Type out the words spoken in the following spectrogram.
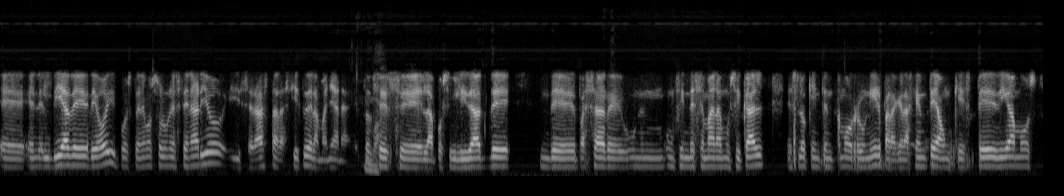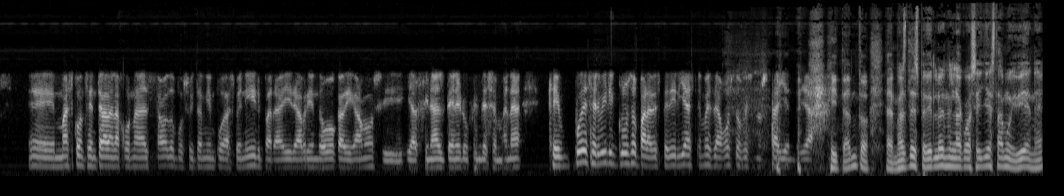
Eh, en el día de, hoy pues tenemos solo un escenario y será hasta las siete de la mañana. Entonces eh, la posibilidad de de pasar eh, un, un, fin de semana musical es lo que intentamos reunir para que la gente, aunque esté, digamos, eh, más concentrada en la jornada del sábado, pues hoy también puedas venir para ir abriendo boca, digamos, y, al final tener un fin de semana que puede servir incluso para despedir ya este mes de agosto que se nos está yendo ya. y tanto. Además, despedirlo en el Acuasella está muy bien, ¿eh?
